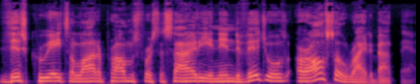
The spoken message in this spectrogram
this creates a lot of problems for society and individuals are also right about that.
